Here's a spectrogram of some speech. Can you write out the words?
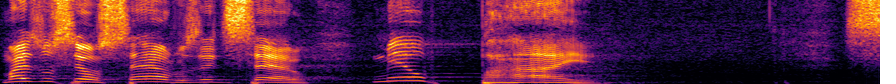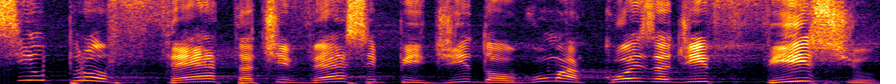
Mas os seus servos lhe disseram: Meu pai, se o profeta tivesse pedido alguma coisa difícil,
